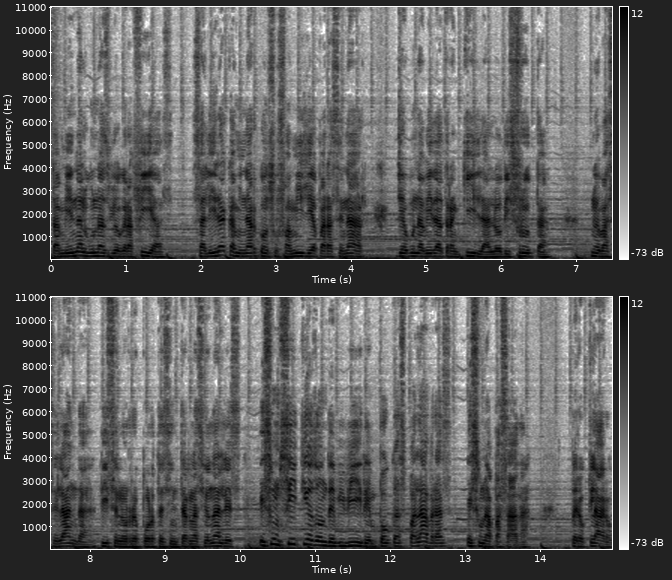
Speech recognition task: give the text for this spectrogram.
también algunas biografías, salir a caminar con su familia para cenar, lleva una vida tranquila, lo disfruta. Nueva Zelanda, dicen los reportes internacionales, es un sitio donde vivir en pocas palabras es una pasada. Pero claro,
